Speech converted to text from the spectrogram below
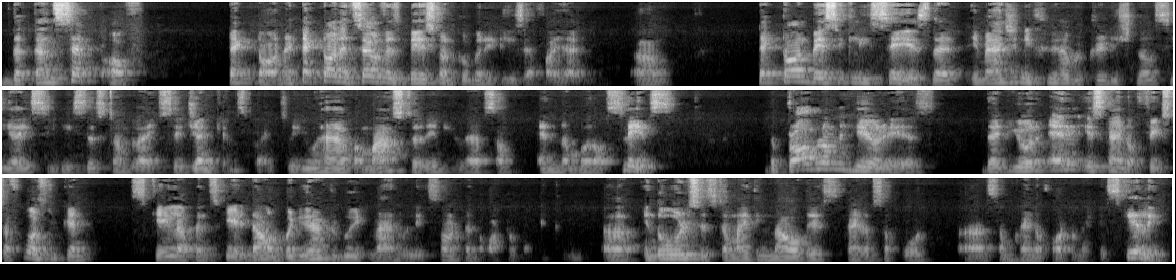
the concept of Tekton, and Tekton itself is based on Kubernetes, FYI. Um, Tekton basically says that imagine if you have a traditional CI CD system like, say, Jenkins, right? So you have a master and you have some n number of slaves. The problem here is that your n is kind of fixed. Of course, you can scale up and scale down, but you have to do it manually. It's not done automatically. Uh, in the old system, I think now there's kind of support uh, some kind of automated scaling.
